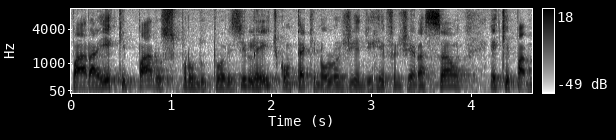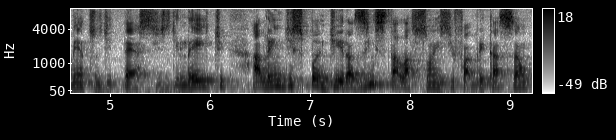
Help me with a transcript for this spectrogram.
para equipar os produtores de leite com tecnologia de refrigeração, equipamentos de testes de leite, além de expandir as instalações de fabricação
